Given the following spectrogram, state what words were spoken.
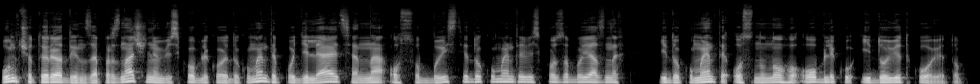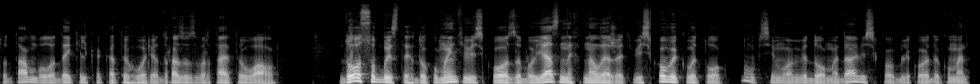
Пункт 4.1. За призначенням військово-облікові документи поділяються на особисті документи військовозобов'язаних і документи основного обліку і довідкові. Тобто там було декілька категорій. Одразу звертайте увагу. До особистих документів військовозобов'язаних належать військовий квиток, ну всім вам відомий, да, військово-обліковий документ,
